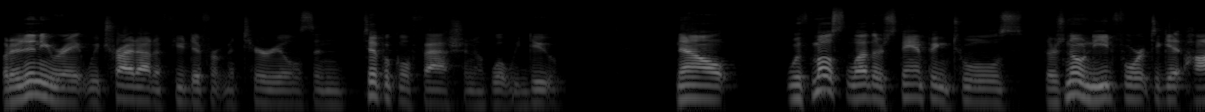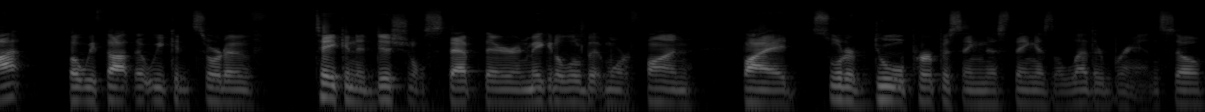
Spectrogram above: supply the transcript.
But at any rate, we tried out a few different materials in typical fashion of what we do. Now, with most leather stamping tools, there's no need for it to get hot, but we thought that we could sort of take an additional step there and make it a little bit more fun by sort of dual purposing this thing as a leather brand. So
